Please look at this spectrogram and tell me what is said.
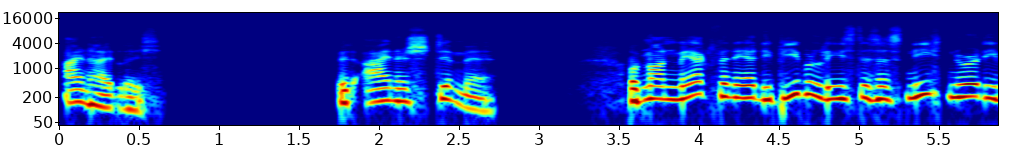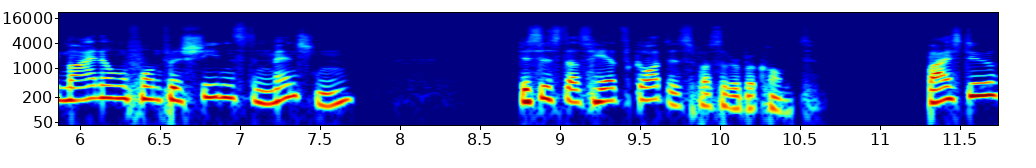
einheitlich, mit einer Stimme, und man merkt, wenn er die Bibel liest, es ist nicht nur die Meinung von verschiedensten Menschen, das ist das Herz Gottes, was er bekommt. Weißt du,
